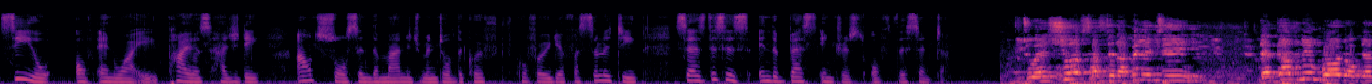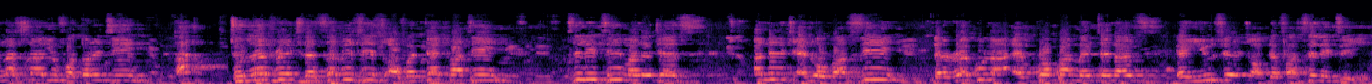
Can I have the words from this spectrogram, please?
CEO of NYA, Pius Hadzide, outsourcing the management of the Koforidua facility, says this is in the best interest of the center. To ensure sustainability, the governing board of the National Youth Authority had to leverage the services of a third party facility managers manage and oversee the regular and proper maintenance and usage of the facility.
